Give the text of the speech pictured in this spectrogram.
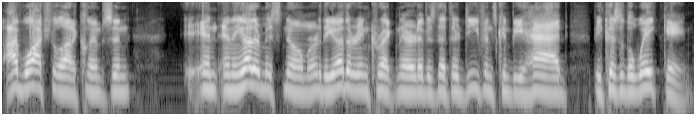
I've watched a lot of Clemson, and and the other misnomer, the other incorrect narrative is that their defense can be had because of the Wake game.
